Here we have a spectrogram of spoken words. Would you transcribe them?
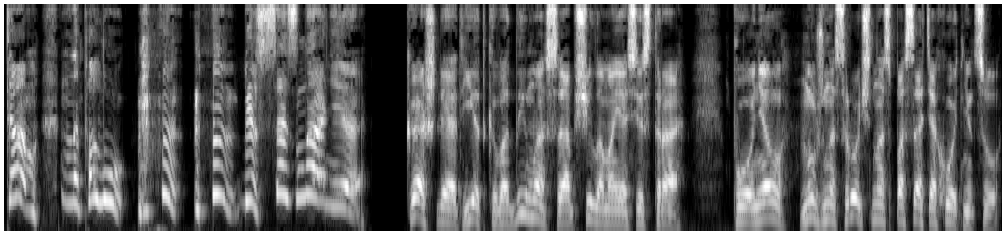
там, на полу, без сознания!» Кашляя от едкого дыма, сообщила моя сестра. «Понял, нужно срочно спасать охотницу».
